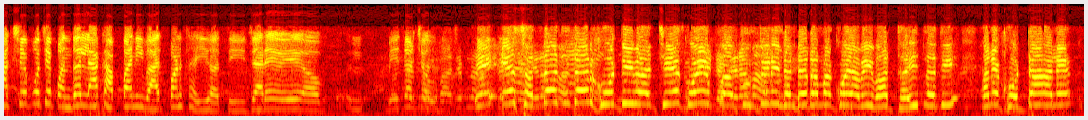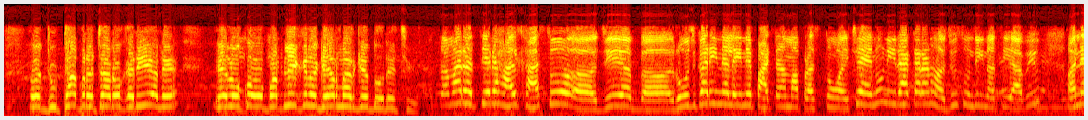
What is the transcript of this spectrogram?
આક્ષેપો છે પંદર લાખ આપવાની વાત પણ થઈ હતી. જ્યારે એ ને સદંતર ખોટી વાત છે. કોઈ ચૂંટણી ઢંઢેરામાં કોઈ આવી વાત થઈ જ નથી. અને ખોટા અને જૂઠા પ્રચારો કરી અને એ લોકો પબ્લિકને ગેરમાર્ગે દોરે છે. તમારે અત્યારે હાલ ખાસ તો જે રોજગારીને લઈને પાટણમાં પ્રશ્નો હોય છે એનું નિરાકરણ હજુ સુધી નથી આવ્યું. અને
